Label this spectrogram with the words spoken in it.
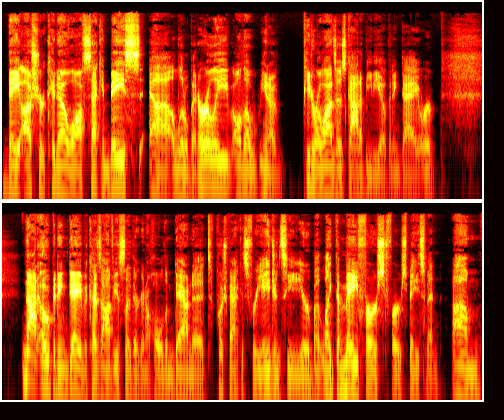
they usher Cano off second base uh, a little bit early, although you know Peter Alonso's got to be the opening day or not opening day because obviously they're going to hold him down to, to push back his free agency year, but like the May 1st first baseman. Um,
